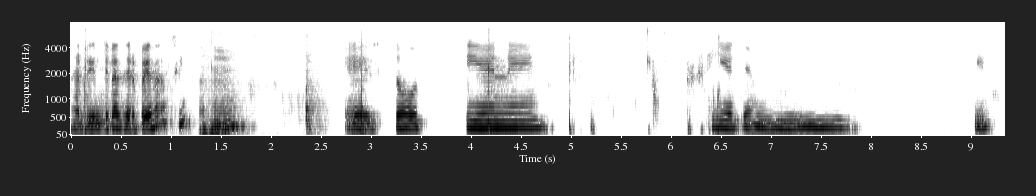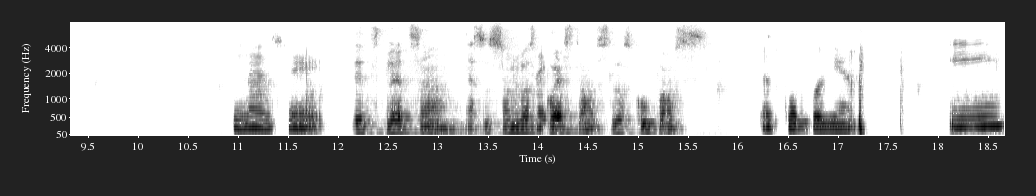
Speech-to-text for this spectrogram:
jardín de la cerveza, ¿sí? Mhm. Esto tiene 7000 sí, clase, Sitzplätze, esos son los puestos, los cupos. los cupos ya. Y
